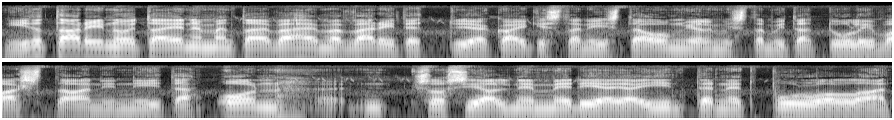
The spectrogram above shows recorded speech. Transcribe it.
niitä tarinoita enemmän tai vähemmän väritettyjä kaikista niistä ongelmista, mitä tuli vastaan, niin niitä on sosiaalinen media ja internet pullollaan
